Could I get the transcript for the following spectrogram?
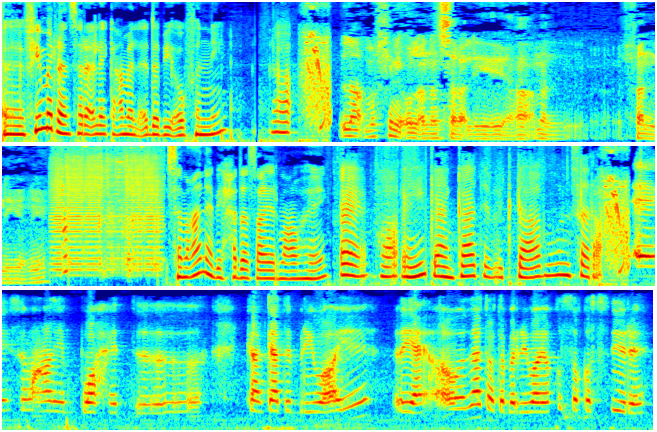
آه، في مرة انسرق لك عمل أدبي أو فني؟ لا. لا ما فيني أقول أنا انسرق لي عمل فني يعني. سمعانة بحدا صاير معه هيك؟ إيه فائي كان كاتب كتاب وانسرق. إيه سمعاني بواحد آه، كان كاتب رواية يعني أو لا تعتبر رواية قصة قصيرة.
